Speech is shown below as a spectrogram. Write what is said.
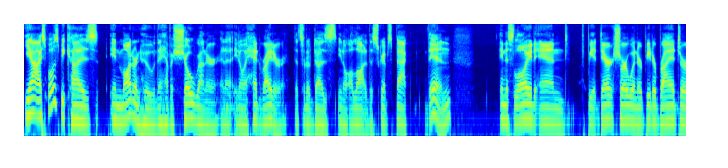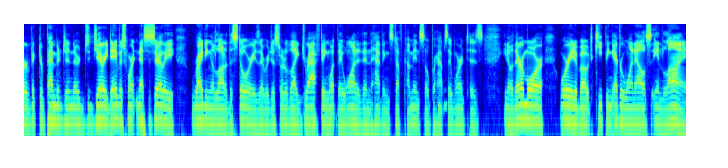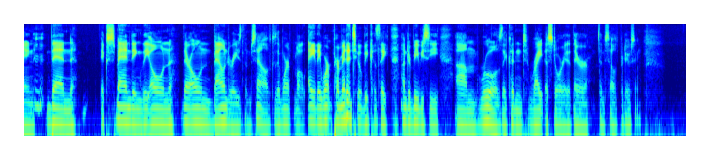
Yeah, I suppose because in modern Who they have a showrunner and a you know a head writer that sort of does you know a lot of the scripts. Back then, Innes Lloyd and be it Derrick Sherwin or Peter Bryant or Victor Pemberton or J- Gerry Davis weren't necessarily writing a lot of the stories. They were just sort of like drafting what they wanted and having stuff come in. So perhaps mm-hmm. they weren't as, you know, they're more worried about keeping everyone else in line mm-hmm. than expanding the own their own boundaries themselves because they weren't well a they weren't permitted to because they under BBC um, rules they couldn't write a story that they were themselves producing.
